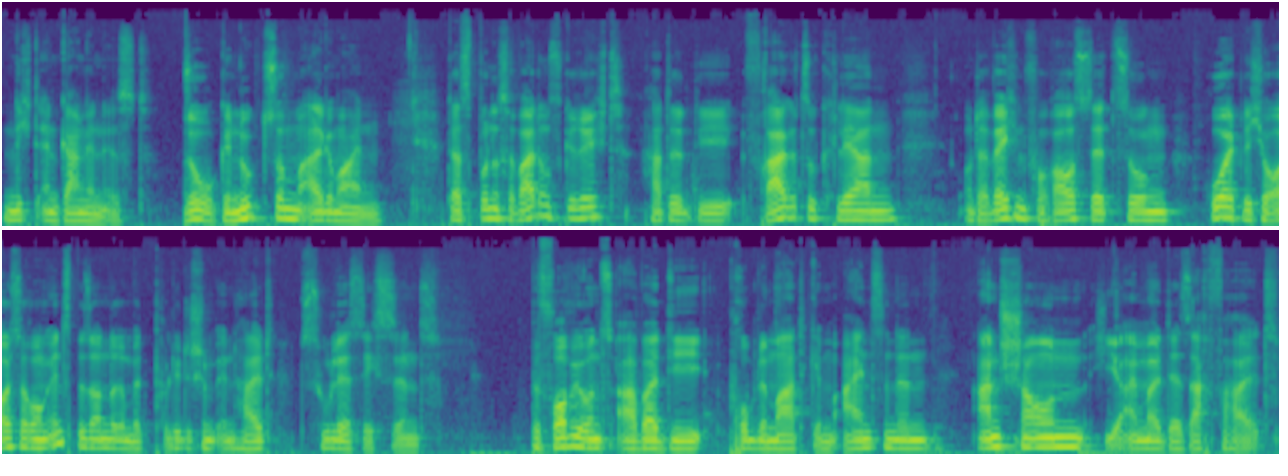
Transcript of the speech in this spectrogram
nicht entgangen ist. So, genug zum Allgemeinen. Das Bundesverwaltungsgericht hatte die Frage zu klären, unter welchen Voraussetzungen hoheitliche Äußerungen, insbesondere mit politischem Inhalt, zulässig sind. Bevor wir uns aber die Problematik im Einzelnen anschauen, hier einmal der Sachverhalt.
